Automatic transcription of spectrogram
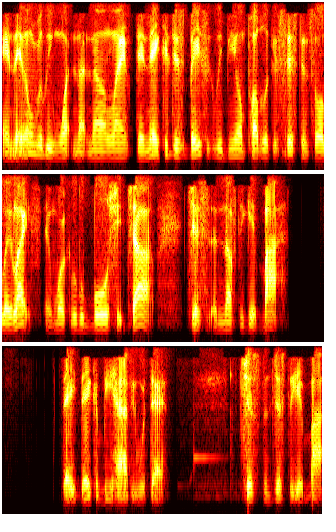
and they don't really want nothing out of life, then they could just basically be on public assistance all their life and work a little bullshit job, just enough to get by. They they could be happy with that, just to, just to get by,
